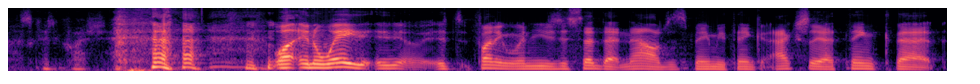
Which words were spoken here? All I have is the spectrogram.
That's a good question. well, in a way, it's funny when you just said that now. Just made me think. Actually, I think that,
